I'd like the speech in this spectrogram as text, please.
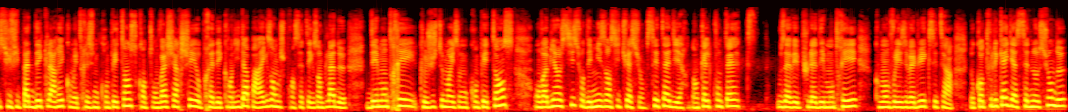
il suffit pas de déclarer qu'on maîtrise une compétence. Quand on va chercher auprès des candidats, par exemple, je prends cet exemple-là de démontrer que justement ils ont une compétence, on va bien aussi sur des mises en situation. C'est-à-dire, dans quel contexte vous avez pu la démontrer, comment vous les évaluez, etc. Donc en tous les cas, il y a cette notion de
